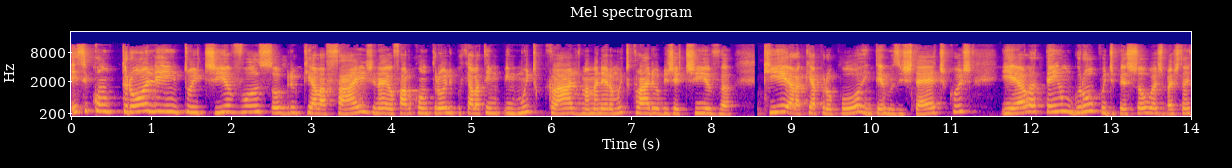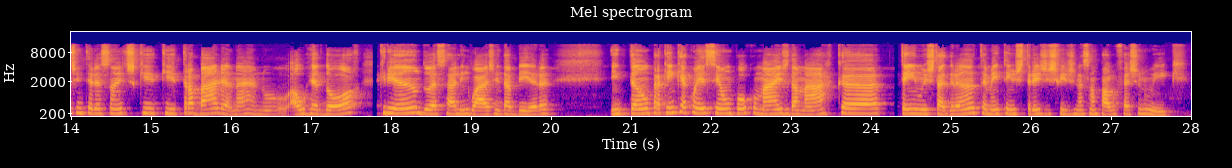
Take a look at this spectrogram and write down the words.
esse controle intuitivo sobre o que ela faz, né? Eu falo controle porque ela tem muito claro, de uma maneira muito clara e objetiva, o que ela quer propor em termos estéticos. E ela tem um grupo de pessoas bastante interessantes que, que trabalha né, no, ao redor, criando essa linguagem da beira. Então, para quem quer conhecer um pouco mais da marca, tem o um Instagram, também tem os três desfiles na São Paulo Fashion Week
